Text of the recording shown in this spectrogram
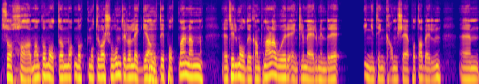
så har man på en måte nok motivasjon til å legge mm. alt i potten her, men uh, til Molde-kampen her, da, hvor egentlig mer eller mindre ingenting kan skje på tabellen. Um,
